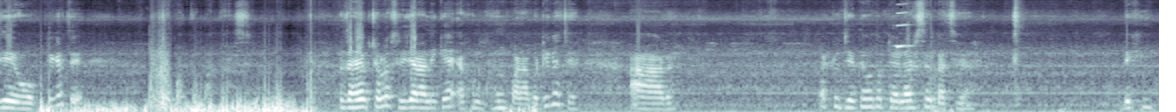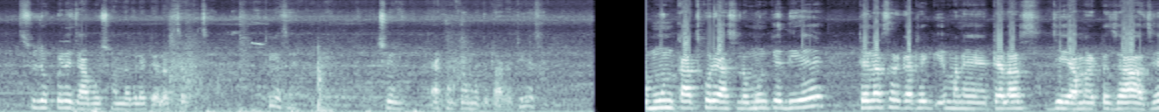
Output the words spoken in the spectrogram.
যে হোক ঠিক আছে? কত বাতাস। তো যাই হোক, চলো সৃজা রানীকে এখন ঘুম পাড়াবো, ঠিক আছে? আর একটু যেতে হতো টেলার্সের কাছে। দেখি, সুযোগ পেলে যাব সন্ধ্যাবেলা টেলার্সের কাছে, ঠিক আছে? চল, এখনকার মতো টাটা, ঠিক আছে? মুন কাজ করে আসলো, মুনকে দিয়ে টেলার্সের কাছে গিয়ে- মানে টেলার্স যে আমার একটা যা আছে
